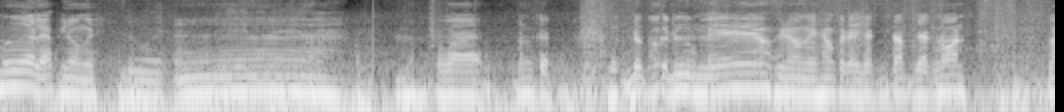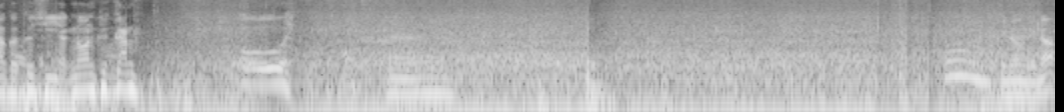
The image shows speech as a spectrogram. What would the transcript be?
เมื่อแล้วพี่น้องเลยโดยเอ่ออืมเพราะว่ามันเกิดดึกกระดืนแล้วพี่น้องเอ้ยเฮาก็ได้อยากรับอยากนอน เราก็คือสิอยากนอนคือกัน โอ้ยเอ่อพี่น้องเห็นเนาะ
